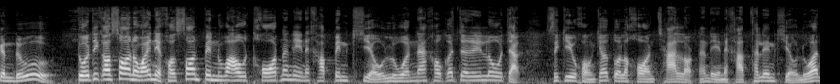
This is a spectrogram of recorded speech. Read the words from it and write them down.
กันดู ตัวที่เขาซ่อนเอาไว้เนี่ยเขาซ่อนเป็นวาลทอสนั่นเองนะครับเป็นเขียวล้วนนะเขาก็จะได้โล่จากสกิลของเจ้าตัวละครชาร์ลอตนั่นเองนะครับถ้าเล่นเขียวล้วน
